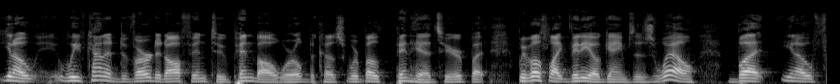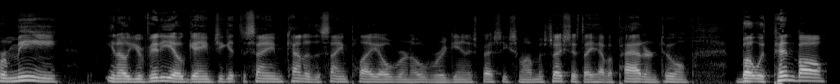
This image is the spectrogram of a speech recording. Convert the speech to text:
you know we've kind of diverted off into pinball world because we're both pinheads here, but we both like video games as well. But you know, for me, you know, your video games you get the same kind of the same play over and over again, especially some of them, especially if they have a pattern to them. But with pinball,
